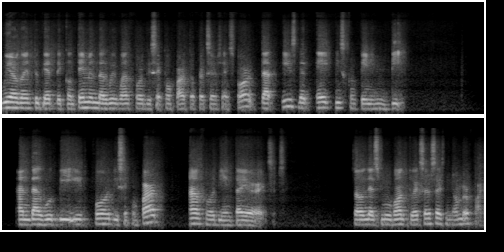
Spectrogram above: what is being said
we are going to get the containment that we want for the second part of exercise 4. That is that A is containing B. And that would be it for the second part and for the entire exercise. So let's move on to exercise number 5.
